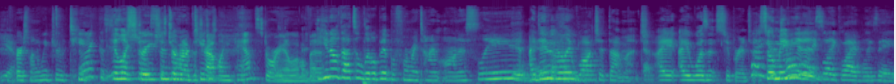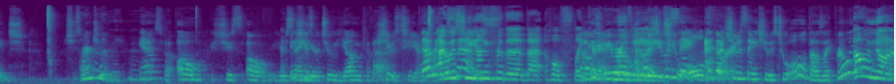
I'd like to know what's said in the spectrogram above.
Yeah. first one. We drew te- like this illustrations like the, of the teachers. traveling pants story a little bit. You know that's a little bit before my time honestly. It- i didn't really watch it that much. I i wasn't super into But it. So maybe totally it is. Blake Lively's age She's Aren't older you? than me. Mm. Yes. but- Oh, she's. Oh, you're think saying you're too young for that. She was too young. That makes I was too young for the that whole f- like Okay. we were movie. I thought she was too saying. old I thought she was saying she was too old. I was like, really? Oh no no You're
